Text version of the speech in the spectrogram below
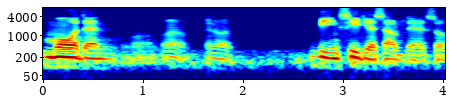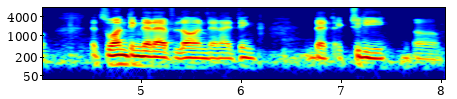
more than uh, you know being serious out there. So that's one thing that I've learned, and I think that actually um,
